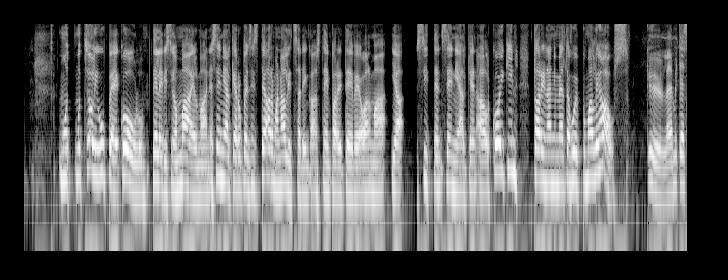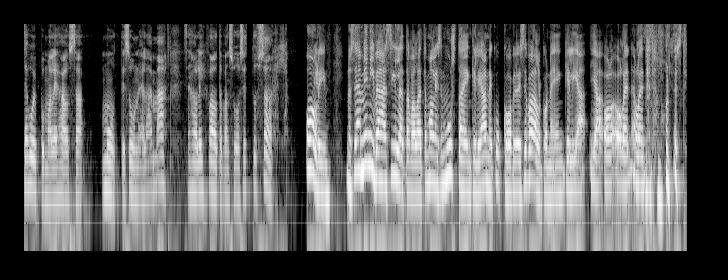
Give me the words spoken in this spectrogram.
Mutta mut se oli upea koulu television maailmaan ja sen jälkeen rupesin sitten Arman Alitsadin kanssa, tein pari TV-ohjelmaa ja sitten sen jälkeen alkoikin tarina nimeltä Huippumalli Haussa. Kyllä, ja miten se Huippumalli Haussa muutti sun elämää? Sehän oli valtavan suosittu sarja. Oli. No sehän meni vähän sillä tavalla, että mä olin se musta enkeli, Anne Kukkohovi oli se valkoinen enkeli ja, ja olen, olen tätä monesti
